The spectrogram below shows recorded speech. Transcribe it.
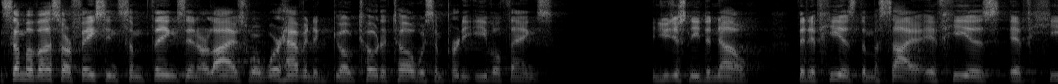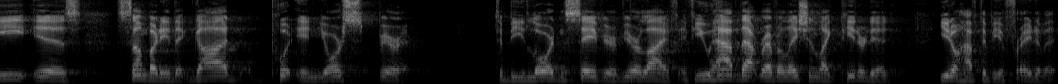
Some of us are facing some things in our lives where we're having to go toe to toe with some pretty evil things. And you just need to know that if he is the Messiah, if he is if he is somebody that God put in your spirit to be Lord and Savior of your life, if you have that revelation like Peter did, you don't have to be afraid of it.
